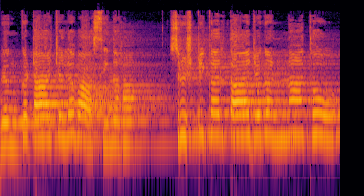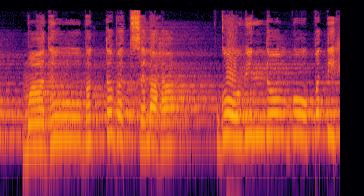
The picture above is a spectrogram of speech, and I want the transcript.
व्यङ्कटाचलवासिनः सृष्टिकर्ता जगन्नाथो माधवो भक्तवत्सलः गोविन्दो गोपतिः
